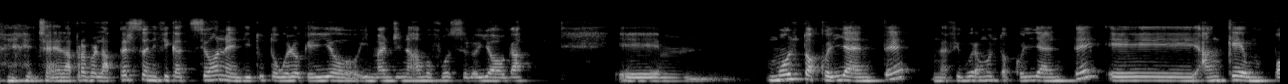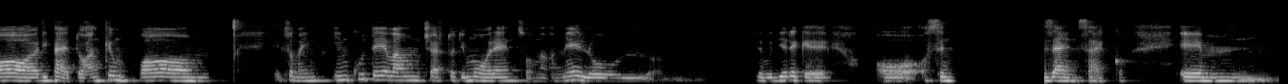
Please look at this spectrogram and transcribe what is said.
cioè era proprio la personificazione di tutto quello che io immaginavo fosse lo yoga. E, ehm, molto accogliente, una figura molto accogliente e anche un po', ripeto, anche un po', insomma, incuteva un certo timore, insomma, a me lo, lo devo dire che ho, ho sentito presenza, ecco. E, ehm,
